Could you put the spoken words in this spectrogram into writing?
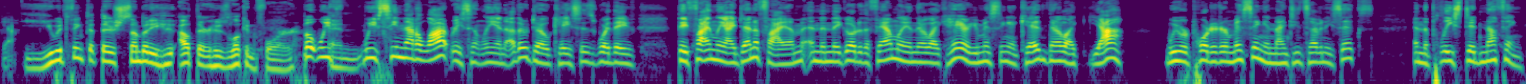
Yeah. you would think that there's somebody who out there who's looking for her. But we've and we've seen that a lot recently in other doe cases where they they finally identify them and then they go to the family and they're like, "Hey, are you missing a kid?" And they're like, "Yeah, we reported her missing in 1976." And the police did nothing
